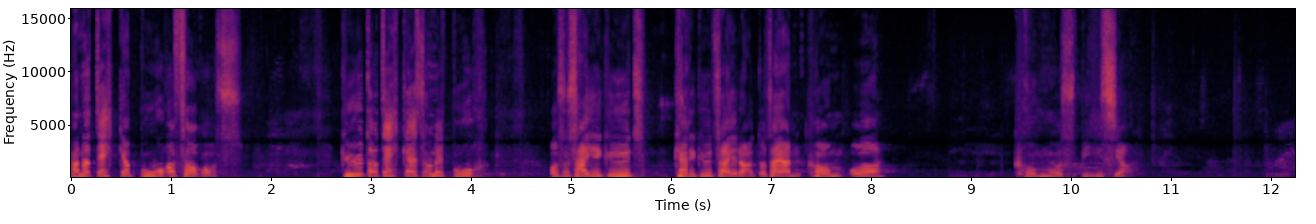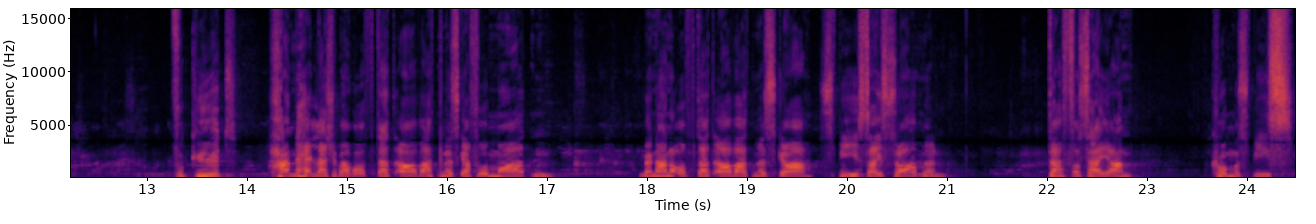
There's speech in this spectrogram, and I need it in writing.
Han har dekka bordet for oss. Gud har dekka et sånt et bord, og så sier Gud Hva er det Gud sier da? Da sier han 'Kom og Kom og spis', ja. For Gud han er heller ikke bare opptatt av at vi skal få maten, men han er opptatt av at vi skal spise sammen. Derfor sier han 'Kom og spis'.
